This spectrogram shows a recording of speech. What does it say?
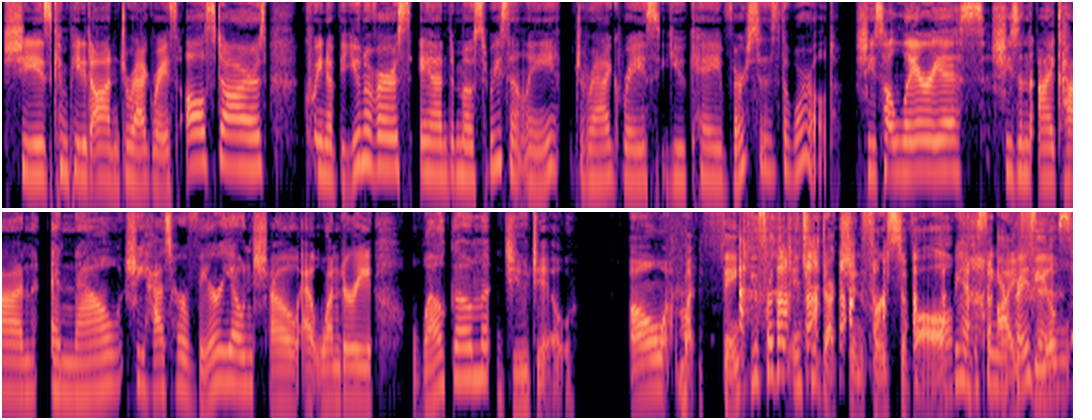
She's competed on Drag Race All Stars, Queen of the Universe, and most recently, Drag Race UK versus the World. She's hilarious, she's an icon, and now she has her very own show at Wondery. Welcome, Juju. Oh my! Thank you for the introduction. First of all, We had to sing your I praises. feel.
